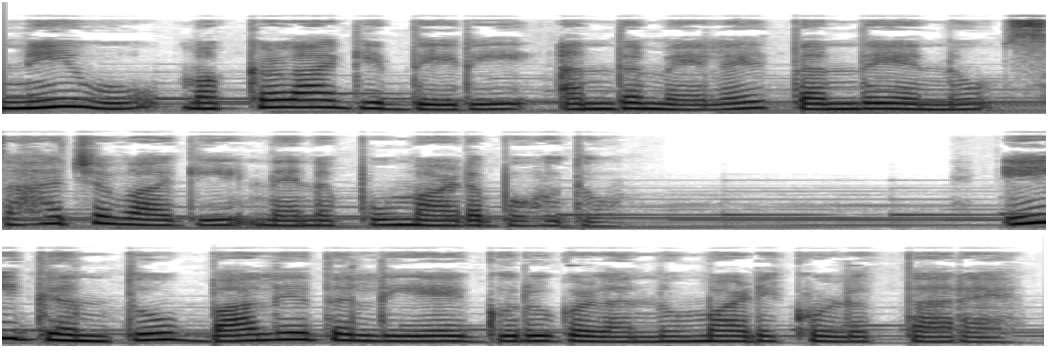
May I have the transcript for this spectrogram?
ನೀವು ಮಕ್ಕಳಾಗಿದ್ದೀರಿ ಅಂದ ಮೇಲೆ ತಂದೆಯನ್ನು ಸಹಜವಾಗಿ ನೆನಪು ಮಾಡಬಹುದು. ಈಗಂತೂ ಬಾಲ್ಯದಲ್ಲಿಯೇ ಗುರುಗಳನ್ನು ಮಾಡಿಕೊಳ್ಳುತ್ತಾರೆ.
